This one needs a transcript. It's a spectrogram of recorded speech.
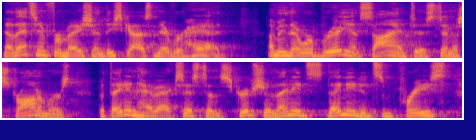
Now, that's information these guys never had. I mean, there were brilliant scientists and astronomers, but they didn't have access to the scripture. They, need, they needed some priests,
